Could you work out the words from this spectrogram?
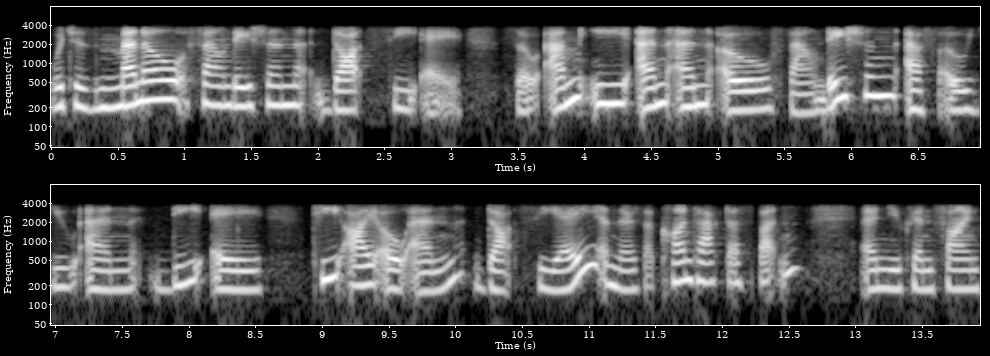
which is mennofoundation.ca. So M E N N O Foundation, F O U N D A T I O N dot C A, and there's a contact us button, and you can find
